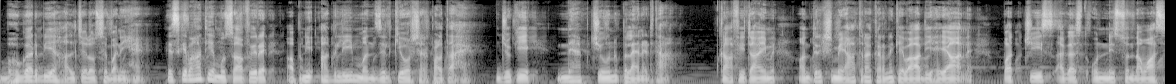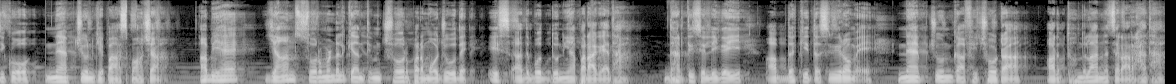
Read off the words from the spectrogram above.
भूगर्भीय हलचलों से बनी हैं। इसके बाद यह मुसाफिर अपनी अगली मंजिल की ओर चढ़ पड़ता है, जो कि नेपच्यून प्लैनेट था। काफ़ी टाइम अंतरिक्ष में यात्रा करने के बाद यह यान 25 अगस्त उन्नीस सौ नवासी को नेपच्यून के पास पहुँचा। अब यह यान सौरमंडल के अंतिम छोर पर मौजूद इस अद्भुत दुनिया पर आ गया था। धरती से ली गई अब तक की तस्वीरों में नेपच्यून काफ़ी छोटा और धुंधला नज़र आ रहा था।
